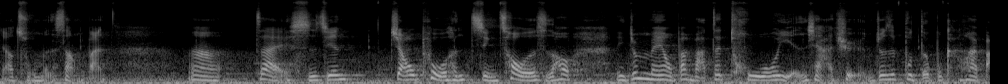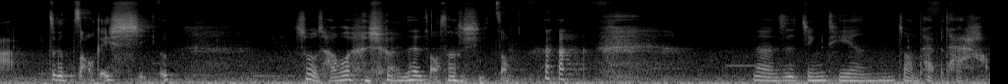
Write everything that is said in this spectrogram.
要出门上班。那在时间交迫很紧凑的时候，你就没有办法再拖延下去，你就是不得不赶快把这个澡给洗了，所以我才会很喜欢在早上洗澡。那是今天状态不太好，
